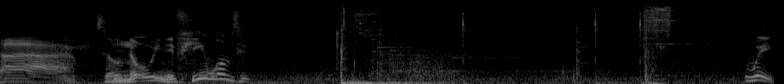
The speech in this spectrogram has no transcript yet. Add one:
Ah, so knowing if he wants it. Wait.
